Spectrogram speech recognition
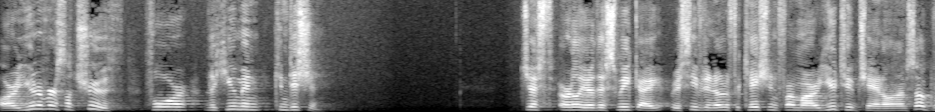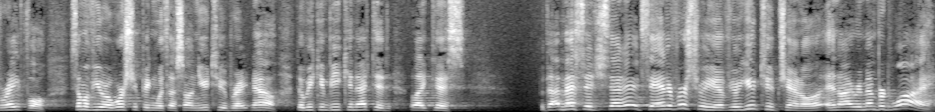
are a universal truth for the human condition. Just earlier this week, I received a notification from our YouTube channel, and I'm so grateful. Some of you are worshiping with us on YouTube right now that we can be connected like this. But that message said, hey, it's the anniversary of your YouTube channel, and I remembered why.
